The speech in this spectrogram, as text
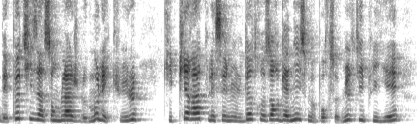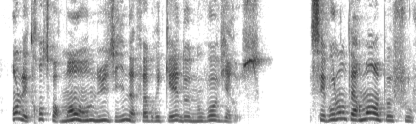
Des petits assemblages de molécules qui piratent les cellules d'autres organismes pour se multiplier en les transformant en usines à fabriquer de nouveaux virus. C'est volontairement un peu flou.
